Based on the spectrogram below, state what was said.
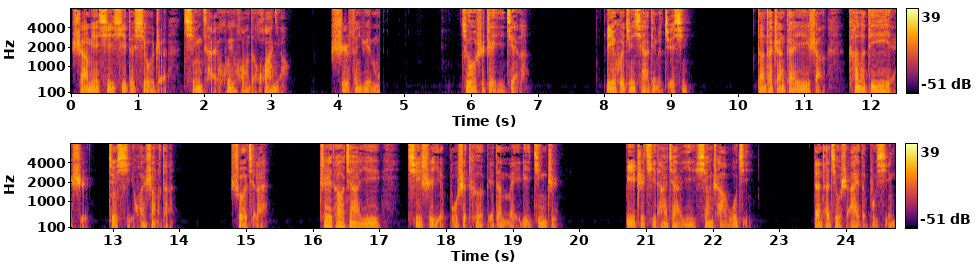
上面细细的绣着晴彩辉煌的花鸟，十分悦目。就是这一件了。林慧君下定了决心。当他展开衣裳看了第一眼时，就喜欢上了他。说起来，这套嫁衣其实也不是特别的美丽精致，比之其他嫁衣相差无几，但他就是爱的不行。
